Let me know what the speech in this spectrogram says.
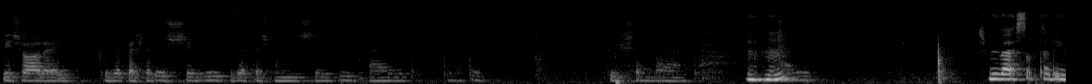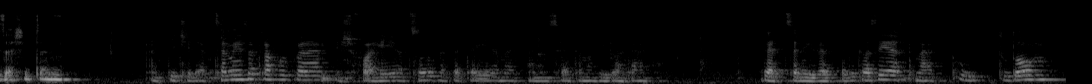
és arra egy közepes erősségű, közepes mennyiségű kávét töltök. Frissen darált Uh-huh. kávét. És mivel szoktad ízesíteni? Egy kicsi repcemézet rakok bele, és fahéjat szorok a tetejére, mert nagyon szeretem az illatát. Repcemézet pedig azért, mert úgy tudom,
